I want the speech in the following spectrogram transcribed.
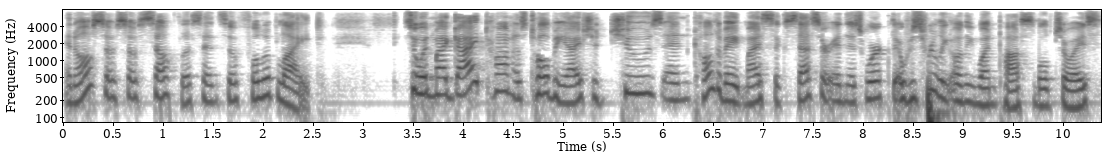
and also so selfless and so full of light. So when my guide Thomas told me I should choose and cultivate my successor in this work, there was really only one possible choice.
